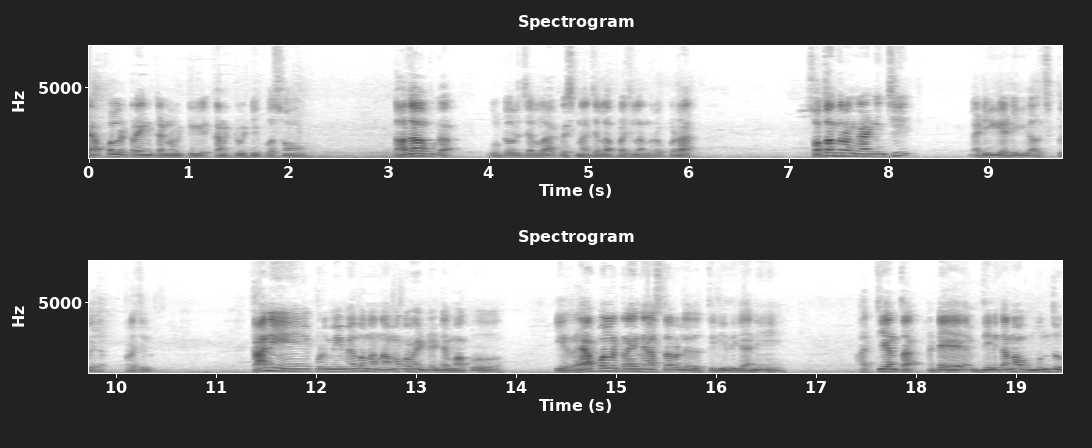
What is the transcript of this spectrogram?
రేపల్ల ట్రైన్ కనెక్టివిటీ కనెక్టివిటీ కోసం దాదాపుగా గుంటూరు జిల్లా కృష్ణా జిల్లా ప్రజలందరూ కూడా స్వతంత్రంగా నుంచి అడిగి అడిగి అలసిపోయారు ప్రజలు. కానీ ఇప్పుడు మీ మీద ఉన్న నమ్మకం ఏంటంటే మాకు ఈ రేపల్ల ట్రైన్ వేస్తారో లేదో తెలియదు కానీ అత్యంత అంటే దీనికన్నా ముందు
